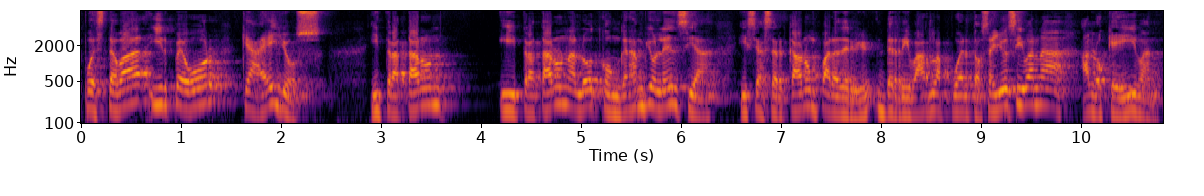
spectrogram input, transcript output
pues te va a ir peor que a ellos. Y trataron y trataron a Lot con gran violencia y se acercaron para derribar la puerta. O sea, ellos iban a, lo que iban,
